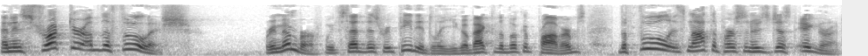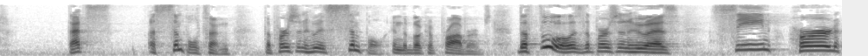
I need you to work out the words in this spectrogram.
An instructor of the foolish. Remember, we've said this repeatedly. You go back to the book of Proverbs. The fool is not the person who's just ignorant. That's a simpleton, the person who is simple in the book of Proverbs. The fool is the person who has seen, heard,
